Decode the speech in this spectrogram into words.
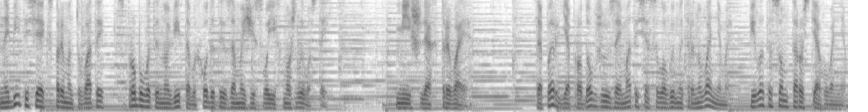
не бійтеся експериментувати, спробувати нові та виходити за межі своїх можливостей. Мій шлях триває. Тепер я продовжую займатися силовими тренуваннями, пілатесом та розтягуванням.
